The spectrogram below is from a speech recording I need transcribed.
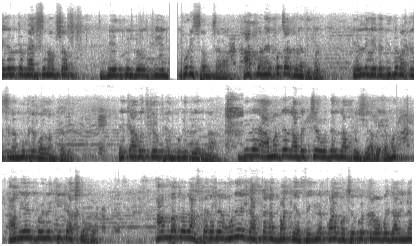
এগুলো তো ম্যাক্সিমাম সব বিএনপির লোক বিএনপি পরিশ্রম ছাড়া। আপনারা প্রচার করে দিবেন। এর লেগে এটা দিতে পারতেছি না, মুখে বললাম খালি। এই কাগজ কেউ ফেসবুকে দিয়ে না। দিলে আমাদের লাভের চেয়ে ওদের লাভ বেশি হবে যেমন আমি এম করলে কি কাজ করব? আমরা তো রাস্তাঘাটে অনেক রাস্তাঘাট বাকি আছে এগুলো কয় বছর করতে পারব জানি না।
